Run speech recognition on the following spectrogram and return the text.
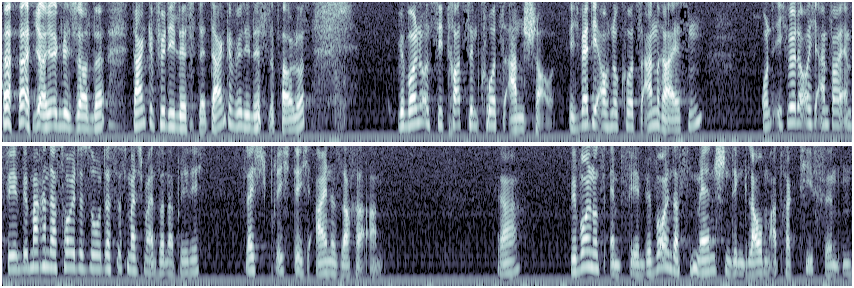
ja, irgendwie schon. Ne? Danke für die Liste. Danke für die Liste, Paulus. Wir wollen uns die trotzdem kurz anschauen. Ich werde die auch nur kurz anreißen. Und ich würde euch einfach empfehlen, wir machen das heute so, das ist manchmal in so einer Predigt. Vielleicht spricht dich eine Sache an. Ja? Wir wollen uns empfehlen. Wir wollen, dass Menschen den Glauben attraktiv finden.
